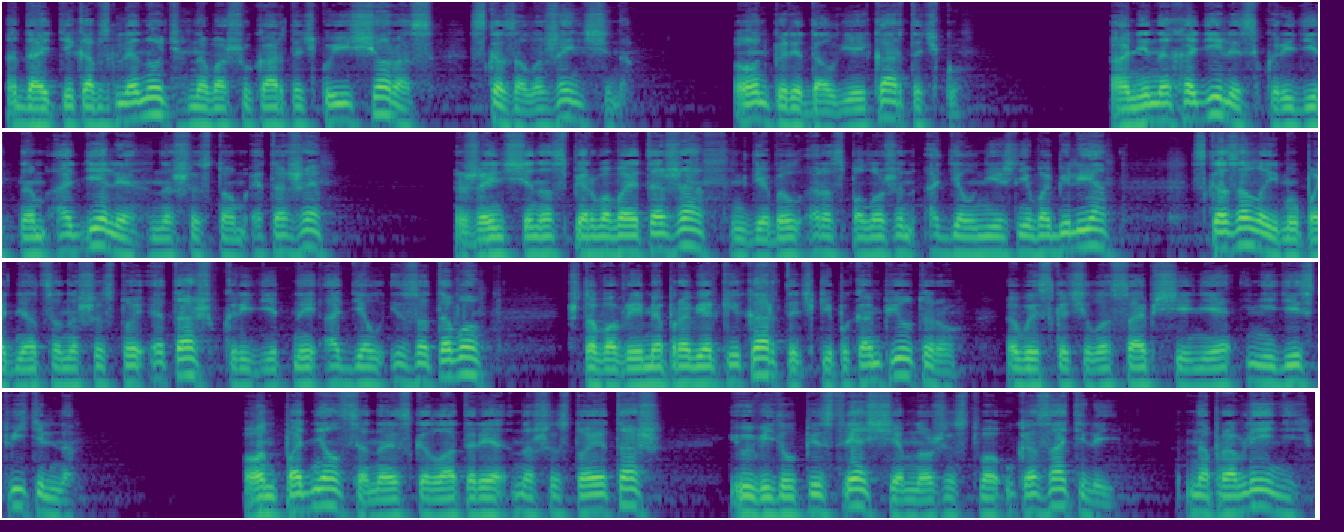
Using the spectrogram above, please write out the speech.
«Дайте-ка взглянуть на вашу карточку еще раз», — сказала женщина. Он передал ей карточку. Они находились в кредитном отделе на шестом этаже. Женщина с первого этажа, где был расположен отдел нижнего белья, сказала ему подняться на шестой этаж в кредитный отдел из-за того, что во время проверки карточки по компьютеру выскочило сообщение «недействительно». Он поднялся на эскалаторе на шестой этаж и увидел пестрящее множество указателей, направлений.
